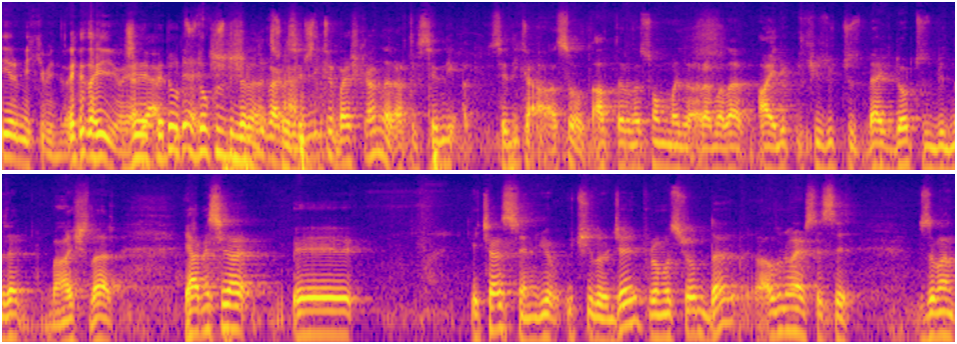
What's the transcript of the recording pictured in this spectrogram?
22 bin liraya dayıyor. Yani. CHP'de bir de 39 bin lira bak. Sendika başkanlar artık sendika, sendika ağası oldu. Altlarında son model arabalar, aylık 200-300 belki 400 bin lira maaşlar. Ya mesela e, geçen sene, yok 3 yıl önce promosyonda Al Üniversitesi o zaman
